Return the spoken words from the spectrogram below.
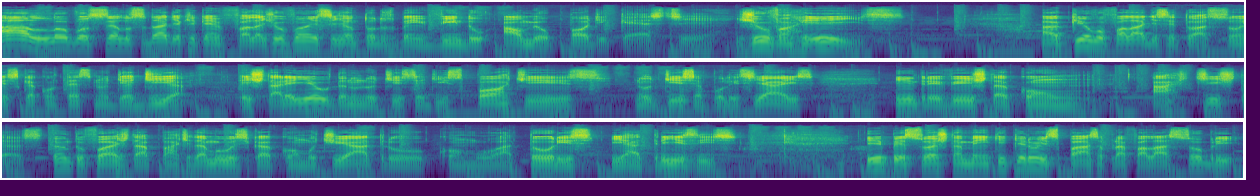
Alô, você, Lucidade, aqui quem fala é Gilvan e sejam todos bem-vindos ao meu podcast, Gilvan Reis. Aqui eu vou falar de situações que acontecem no dia a dia. Estarei eu dando notícia de esportes, notícias policiais, entrevista com artistas, tanto faz da parte da música como teatro, como atores e atrizes. E pessoas também que queiram espaço para falar sobre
